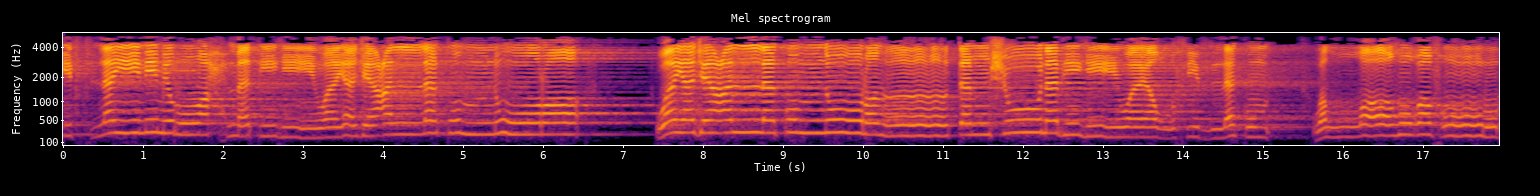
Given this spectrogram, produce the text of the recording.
كفلين من رحمته ويجعل لكم نوراً وَيَجْعَل لَّكُمْ نُورًا تَمْشُونَ بِهِ وَيَغْفِرْ لَكُمْ وَاللَّهُ غَفُورٌ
